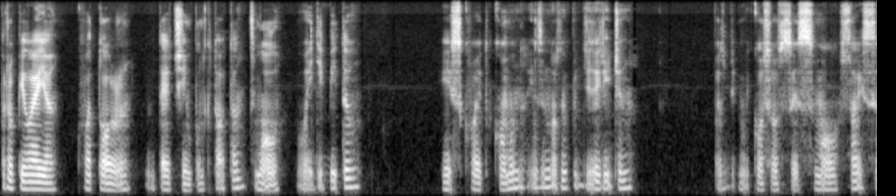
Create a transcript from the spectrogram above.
Propylaea quator decimpunctata, small lady beetle, is quite common in the northern region, because of the small size,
